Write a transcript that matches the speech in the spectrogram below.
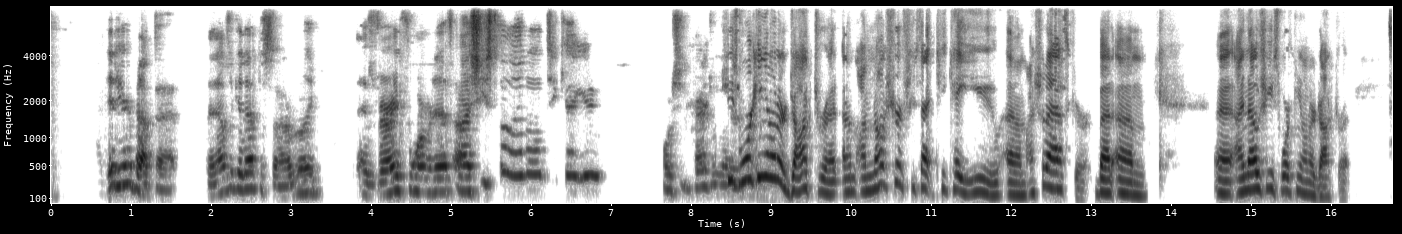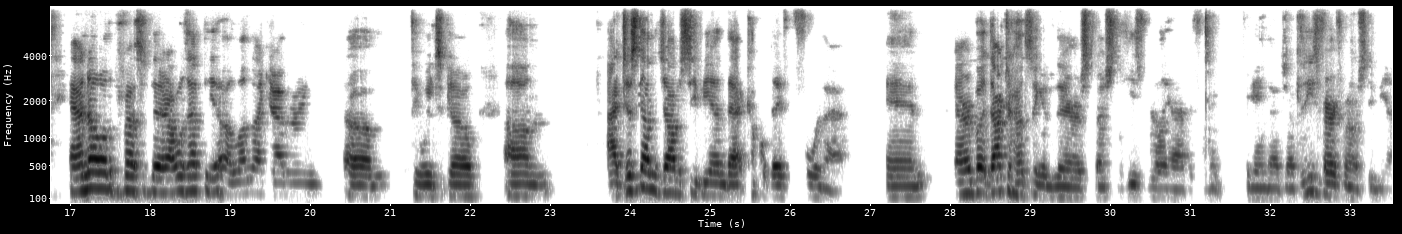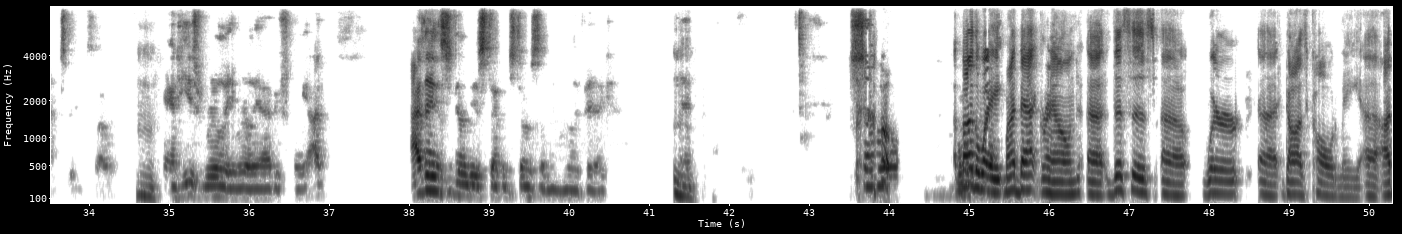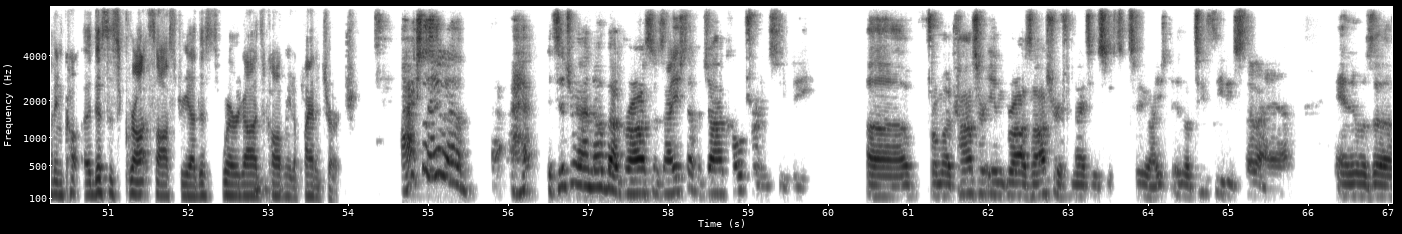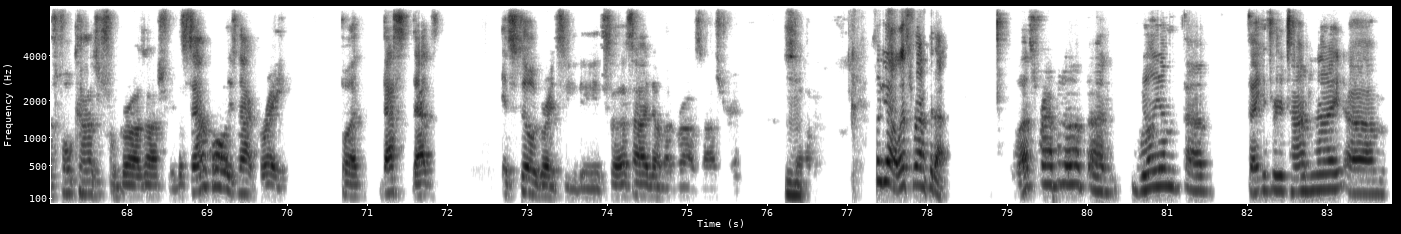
I did hear about that, and that was a good episode. I really, it was very informative. Uh, she's still at uh, TKU, or she graduated. She's working on her doctorate. Um, I'm not sure if she's at TKU. Um, I should ask her, but um, uh, I know she's working on her doctorate. And I know all the professors there. I was at the uh, alumni gathering um, a few weeks ago. Um, I just got the job at CBN that couple days before that, and everybody, Dr. Hudson is there especially. He's really happy for me for getting that job because he's very familiar with CBN too. So, mm. and he's really, really happy for me. I, I think this is going to be a stepping stone to something really big. Mm. So, by the way, my background, uh, this is uh, where uh, God's called me. Uh, I've been called, uh, this is Graz, Austria. This is where God's called me to plant a church. I actually had a, it's interesting I know about Graz is I used to have a John Coltrane CD uh, from a concert in Graz, Austria from 1962. I used to, it was a two CD set I had, and it was a full concert from Graz, Austria. The sound quality is not great, but that's that's it's still a great CD. So that's how I know about Graz Austria. Mm-hmm. So, so yeah, let's wrap it up. let's wrap it up. And William, uh, thank you for your time tonight. Um,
